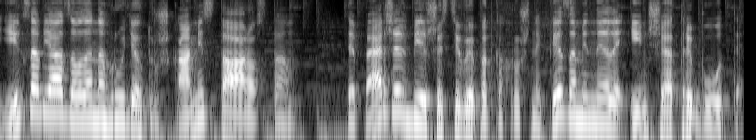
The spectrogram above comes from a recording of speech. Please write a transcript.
їх зав'язували на грудях дружкам і старостам. Тепер же в більшості випадках рушники замінили інші атрибути,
